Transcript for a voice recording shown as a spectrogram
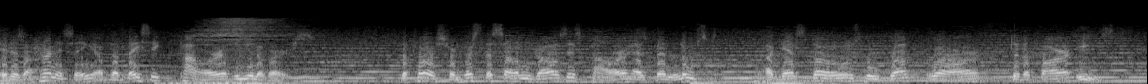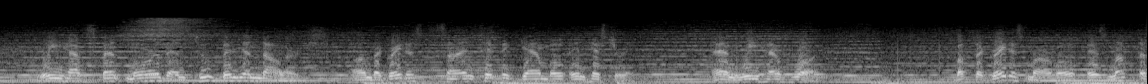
It is a harnessing of the basic power of the universe. The force from which the sun draws its power has been loosed against those who brought war to the Far East. We have spent more than $2 billion on the greatest scientific gamble in history, and we have won. But the greatest marvel is not the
